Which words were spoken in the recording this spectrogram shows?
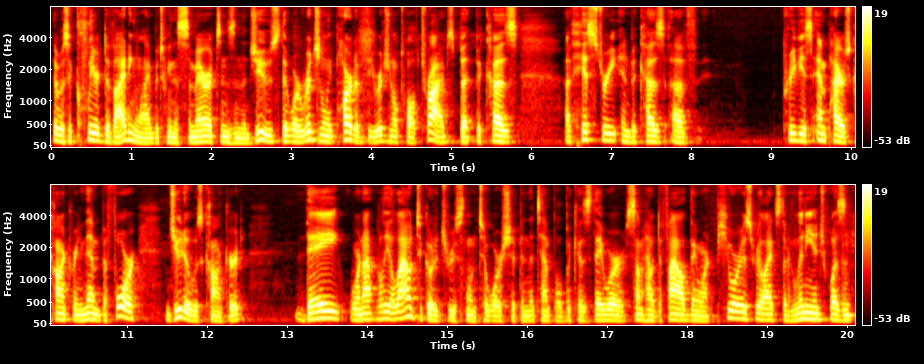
there was a clear dividing line between the Samaritans and the Jews that were originally part of the original twelve tribes, but because of history and because of previous empires conquering them before Judah was conquered, they were not really allowed to go to Jerusalem to worship in the temple because they were somehow defiled. They weren't pure Israelites. Their lineage wasn't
